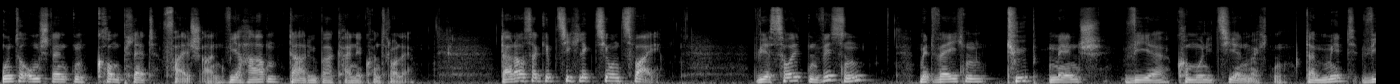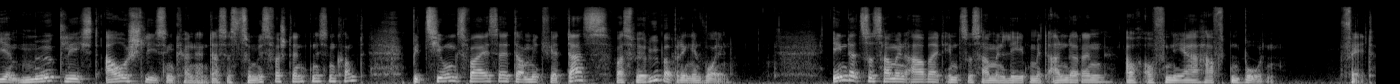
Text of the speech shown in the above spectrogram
unter Umständen komplett falsch an. Wir haben darüber keine Kontrolle. Daraus ergibt sich Lektion 2. Wir sollten wissen, mit welchem Typ Mensch wir kommunizieren möchten, damit wir möglichst ausschließen können, dass es zu Missverständnissen kommt, beziehungsweise damit wir das, was wir rüberbringen wollen, in der Zusammenarbeit, im Zusammenleben mit anderen auch auf näherhaften Boden fällt.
